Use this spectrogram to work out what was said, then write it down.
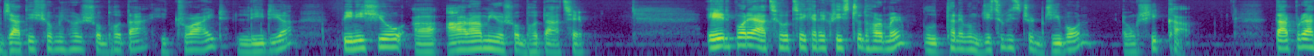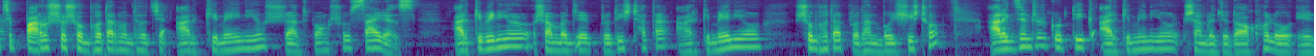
জাতিসমূহের সভ্যতা হিট্রাইট লিডিয়া পিনিশীয় আরামীয় সভ্যতা আছে। এরপরে আছে হচ্ছে এখানে খ্রিস্ট ধর্মের উত্থান এবং যীশু খ্রিস্টের জীবন এবং শিক্ষা। তারপরে আছে পারস্য সভ্যতার মধ্যে হচ্ছে আর্কিমেনীয় রাজবংশ, সাইরাস। আর্কিমেনীয় সাম্রাজ্যের প্রতিষ্ঠাতা, আর্কিমেনীয় সভ্যতার প্রধান বৈশিষ্ট্য আলেকজান্ডার কর্তৃক আর্কিমেনীয় সাম্রাজ্য দখল ও এর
